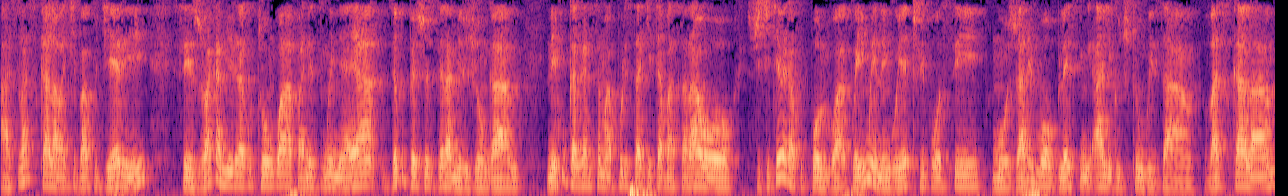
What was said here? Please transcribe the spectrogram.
asi vasikala vachibva kujeri sezvo vakamirira kutongwa pane dzimwe nyaya dzekupesvedzera mhirizhonga nekukanganisa mapurisa akiita basa rawo zvichitevera kupondwa kweimwe nhengo yetriple c muzvare mo blessing alley kuchitungwiza. Vasikala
